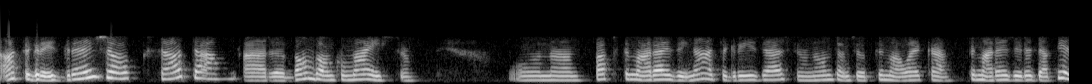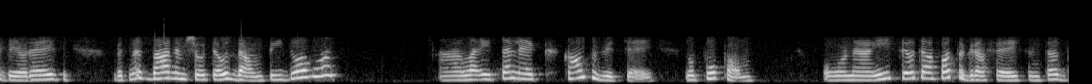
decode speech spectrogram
atsagrīz drēžoku sātā ar bombonku maisu. Un uh, paps tamā reizī neatsagrīzās, un Antons jau pirmā laikā, pirmā reizi redzēja pēdējo reizi, bet mēs bērnam šo te uzdevumu pīdovām, lai saliek kompozīcijai no pupām. Un īsti jau tā fotografējas, un tad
